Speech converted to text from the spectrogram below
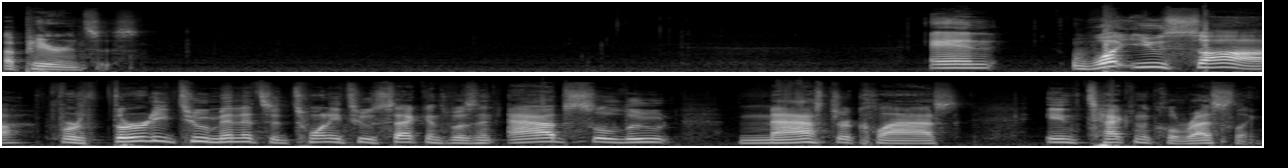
appearances. And what you saw for 32 minutes and 22 seconds was an absolute masterclass in technical wrestling.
